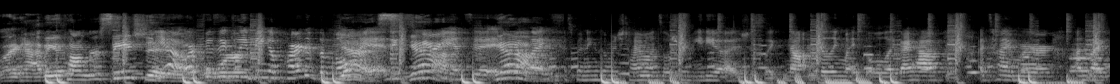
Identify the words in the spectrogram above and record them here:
like having a conversation. Yeah, or physically being a part of the moment Yes, and yeah, experience it in yeah. real life. Spending so much time on social media is just like not filling my soul. Like I have a timer on my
